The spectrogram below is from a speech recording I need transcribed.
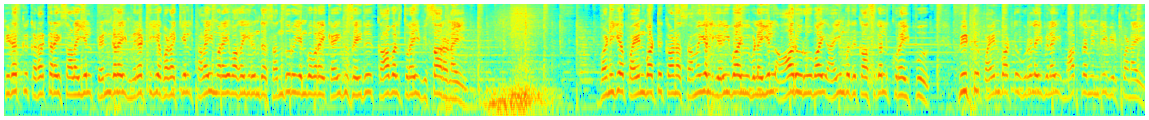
கிழக்கு கடற்கரை சாலையில் பெண்களை மிரட்டிய வழக்கில் தலைமறைவாக இருந்த சந்துரு என்பவரை கைது செய்து காவல்துறை விசாரணை. வணிக பயன்பாட்டுக்கான சமையல் எரிவாயு விலையில் ஆறு ரூபாய் ஐம்பது காசுகள் குறைப்பு. வீட்டு பயன்பாட்டு உருளை விலை மாற்றமின்றி விற்பனை.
